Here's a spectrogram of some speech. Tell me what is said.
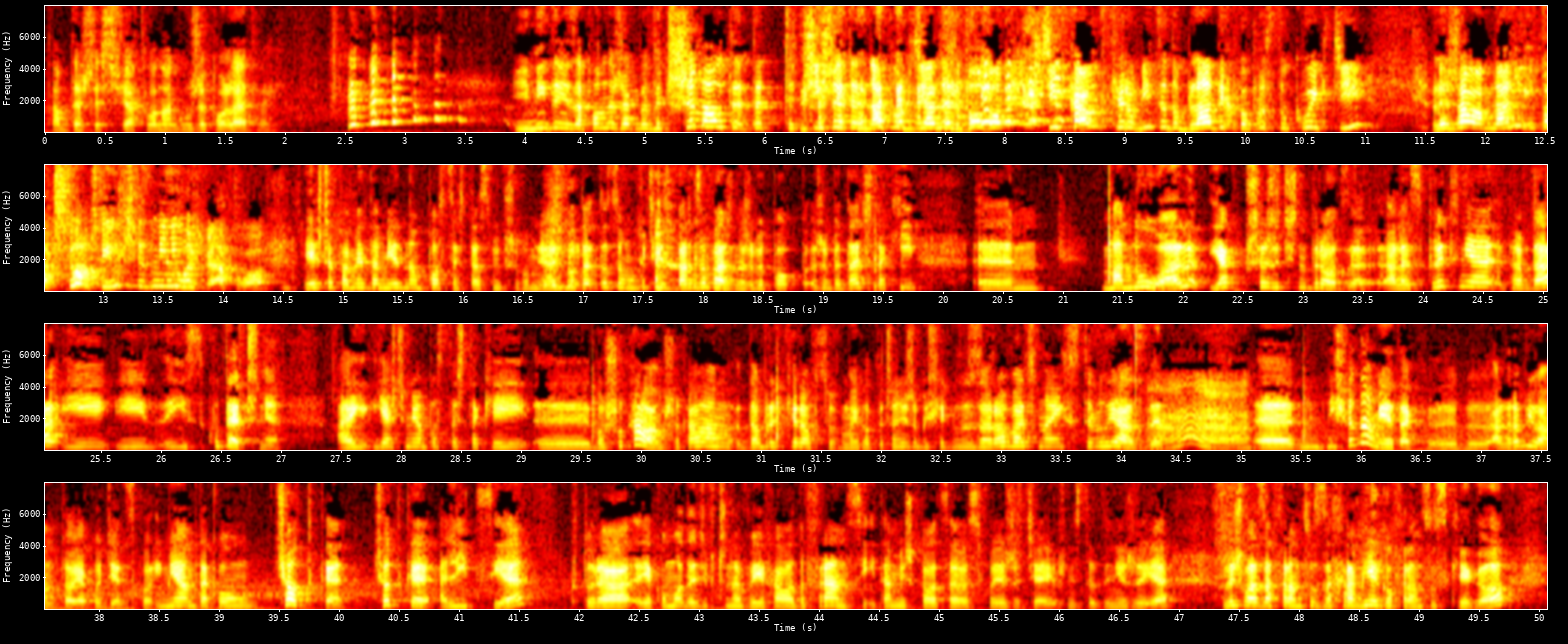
tam też jest światło na górze po lewej. I nigdy nie zapomnę, że jakby wytrzymał tę te, te, te ciszę ten napór, gdzie ja nerwowo ściskając kierownicę do bladych po prostu kłykci, leżałam na nim i patrzyłam, czy już się zmieniło światło. Jeszcze pamiętam jedną postać, teraz mi przypomniałeś, bo to, to co mówicie jest bardzo ważne, żeby, po, żeby dać taki manual, jak przeżyć na drodze, ale sprytnie, prawda, i, i, i skutecznie. A ja jeszcze miałam postać takiej, yy, bo szukałam, szukałam dobrych kierowców w moich otoczeniu, żeby się wzorować na ich stylu jazdy. A, E, nieświadomie tak, y, ale robiłam to jako dziecko i miałam taką ciotkę, ciotkę Alicję, która jako młoda dziewczyna wyjechała do Francji i tam mieszkała całe swoje życie, już niestety nie żyje. Wyszła za Francuz, za hrabiego francuskiego y,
